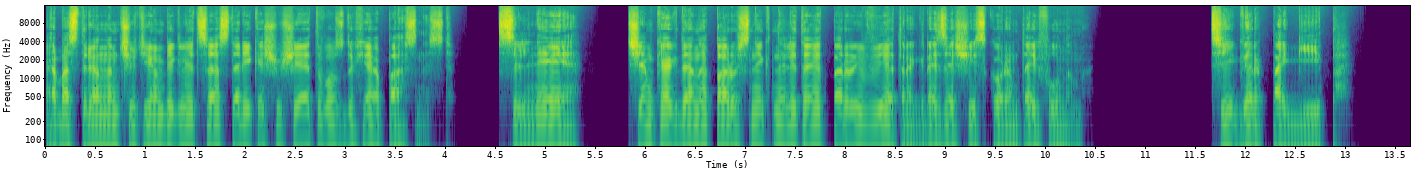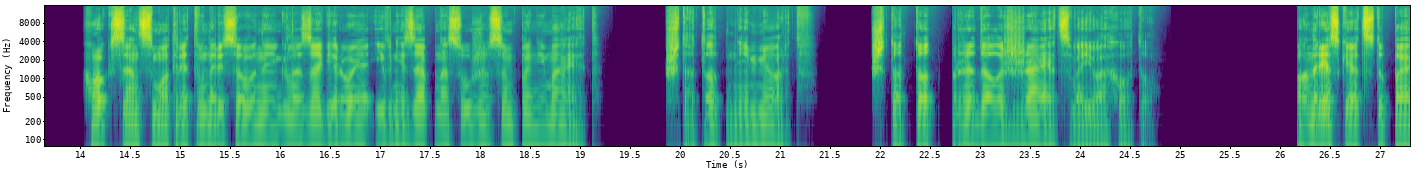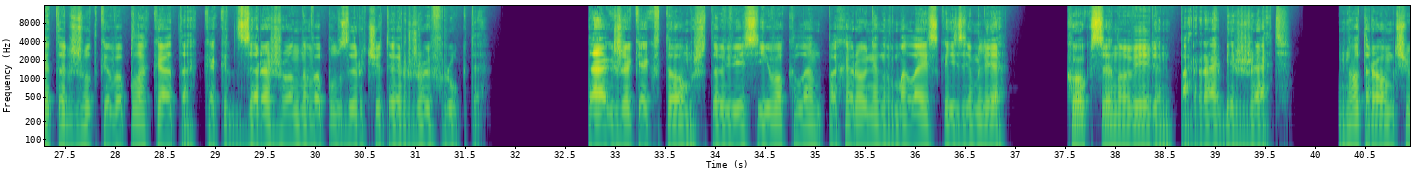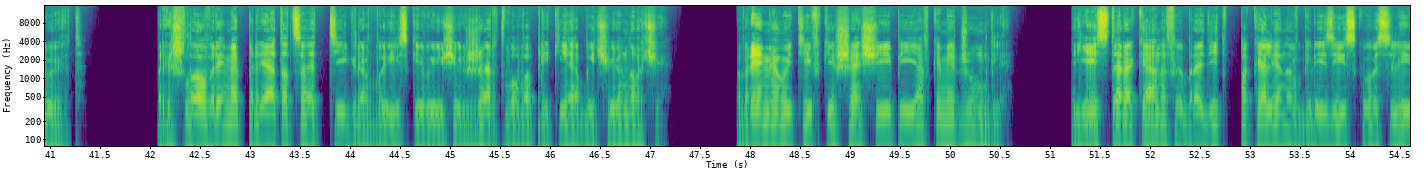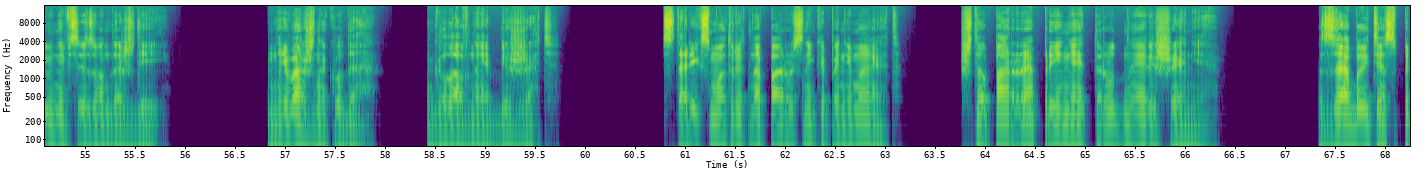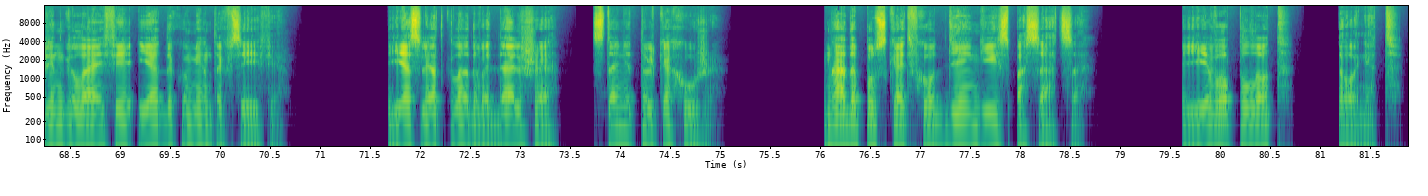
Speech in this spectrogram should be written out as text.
Обостренным чутьем беглеца старик ощущает в воздухе опасность. Сильнее, чем когда на парусник налетает порыв ветра, грозящий скорым тайфуном. Тигр погиб. Хоксен смотрит в нарисованные глаза героя и внезапно с ужасом понимает, что тот не мертв, что тот продолжает свою охоту. Он резко отступает от жуткого плаката, как от зараженного пузырчатой ржой фрукта. Так же, как в том, что весь его клан похоронен в малайской земле, Хоксен уверен, пора бежать. Но Тром чует. Пришло время прятаться от тигров, выискивающих жертву вопреки обычаю ночи. Время уйти в кишащие пиявками джунгли. Есть тараканов и бродить по колено в грязи сквозь ливни в сезон дождей. Неважно куда. Главное — бежать. Старик смотрит на парусник и понимает, что пора принять трудное решение. Забыть о спринглайфе и о документах в сейфе. Если откладывать дальше, станет только хуже. Надо пускать в ход деньги и спасаться. Его плод тонет.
